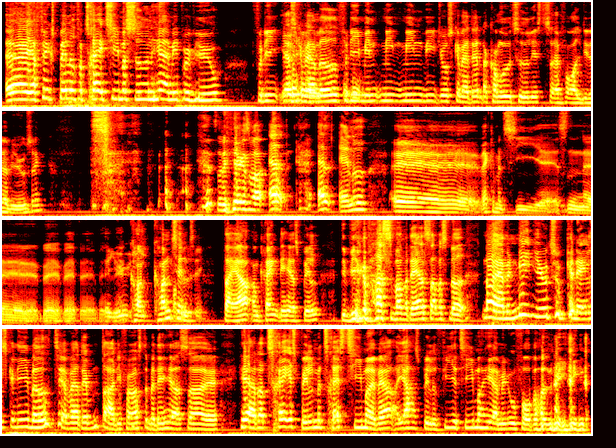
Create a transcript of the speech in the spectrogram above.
Øh, jeg fik spillet for tre timer siden, her er mit review, fordi jeg skal være med, fordi min, min, min video skal være den, der kommer ud tidligst, så jeg får alle de der views, ikke? Så, så det virker som om alt, alt andet, øh, hvad kan man sige, øh, sådan øh, øh, øh, øh, content, der er omkring det her spil. Det virker bare som om, at det er sådan noget, Nå ja, men min YouTube-kanal skal lige med til at være dem, der er de første med det her. Så øh, her er der tre spil med 60 timer i hver, og jeg har spillet fire timer her af min uforbeholdende mening.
